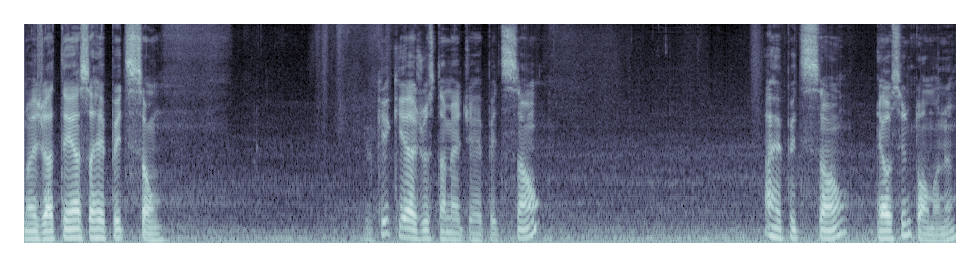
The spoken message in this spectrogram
mas já tem essa repetição. E o que, que é justamente a repetição? A repetição é o sintoma, né?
